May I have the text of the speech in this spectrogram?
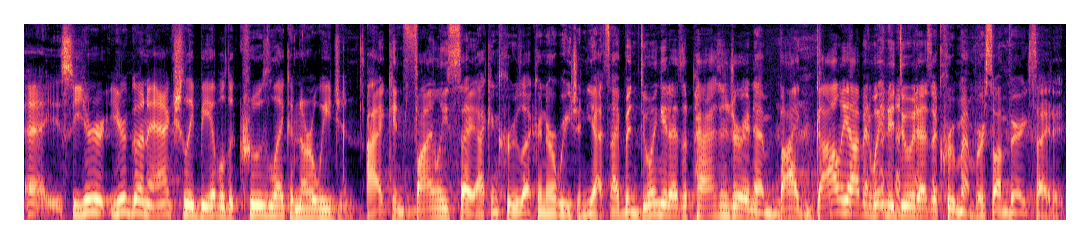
Uh, so you're you're going to actually be able to cruise like a Norwegian. I can finally say I can cruise like a Norwegian. Yes, I've been doing it as a passenger, and by golly, I've been waiting to do it as a crew member. So I'm very excited.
